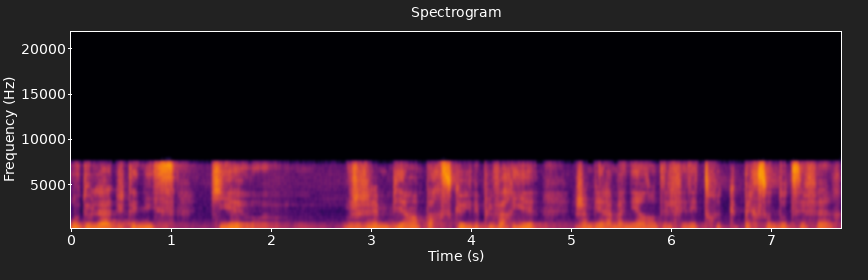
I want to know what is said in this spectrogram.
au-delà du tennis, qui est. euh, J'aime bien parce qu'il est plus varié. J'aime bien la manière dont elle fait des trucs que personne d'autre sait faire.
